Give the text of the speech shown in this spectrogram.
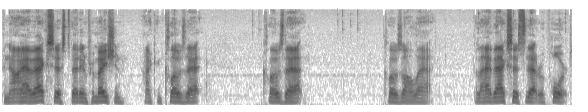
And now I have access to that information. I can close that close that, close all that. But I have access to that report.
